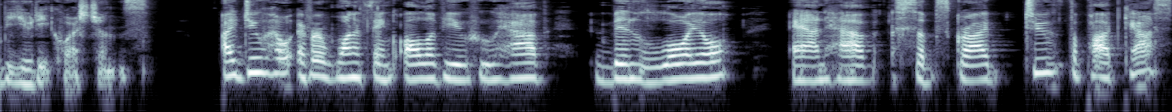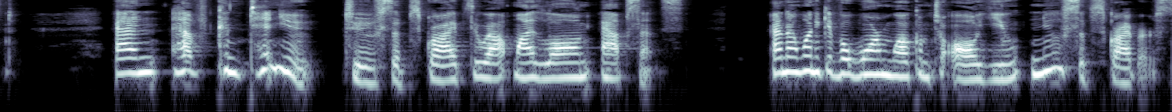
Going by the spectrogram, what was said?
beauty questions. I do, however, want to thank all of you who have been loyal and have subscribed to the podcast and have continued to subscribe throughout my long absence. And I want to give a warm welcome to all you new subscribers.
